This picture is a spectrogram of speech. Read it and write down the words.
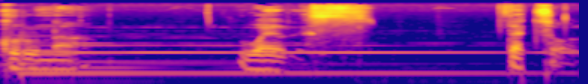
coronavirus. That's all.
